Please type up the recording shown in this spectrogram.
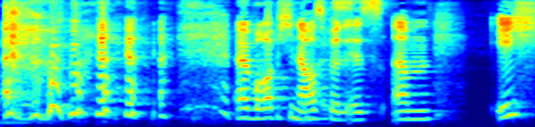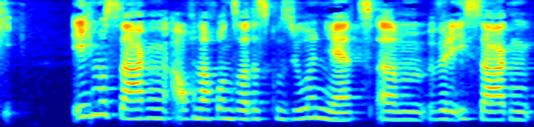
äh, worauf ich hinaus will, ist, ähm, ich, ich muss sagen, auch nach unserer Diskussion jetzt, ähm, würde ich sagen,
